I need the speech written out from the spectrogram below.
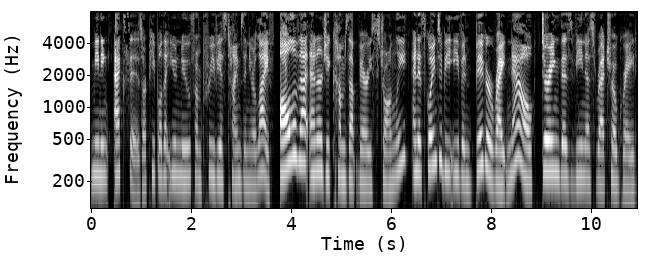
meaning exes or people that you knew from previous times in your life. All of that energy comes up very strongly and it's going to be even bigger right now during this Venus retrograde,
